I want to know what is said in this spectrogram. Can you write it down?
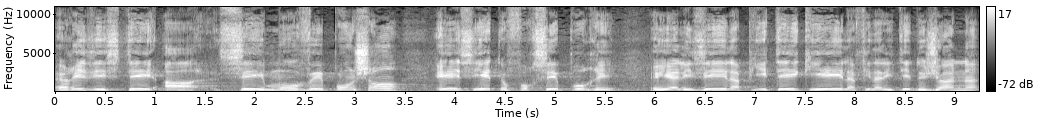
résisté à ses mauvais penchants et s'y est forcé pour ré- réaliser la piété qui est la finalité de jeûne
